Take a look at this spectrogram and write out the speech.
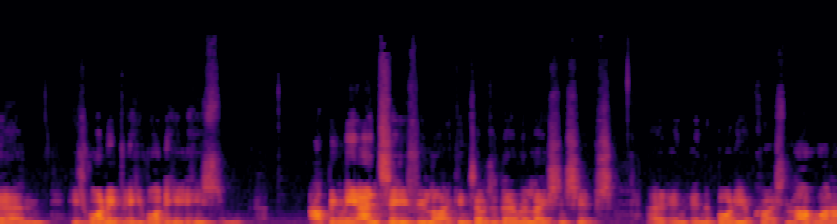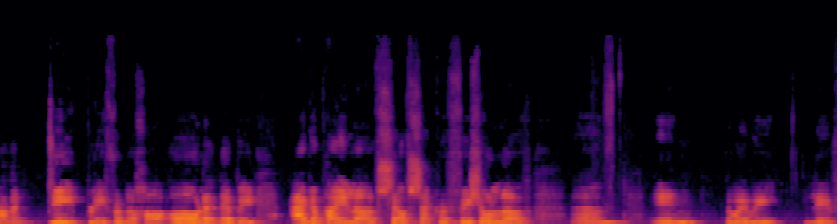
um, he's wanted he want he, he's upping the ante, if you like, in terms of their relationships uh, in, in the body of Christ. Love one another deeply from the heart. Oh, let there be agape love, self sacrificial love um, in the way we live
